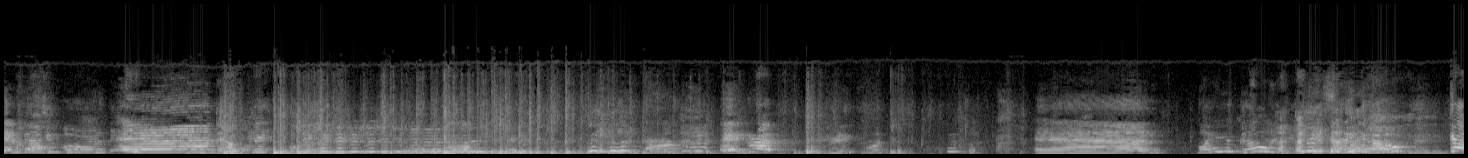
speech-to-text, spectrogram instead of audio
And back and forth. And out. and grab. Ready? One. two. And where are you going? Say go. Go.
